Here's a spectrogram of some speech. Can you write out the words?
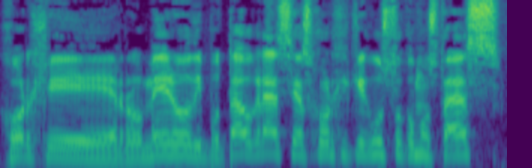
Jorge Romero. Diputado, gracias Jorge, qué gusto, ¿cómo estás?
